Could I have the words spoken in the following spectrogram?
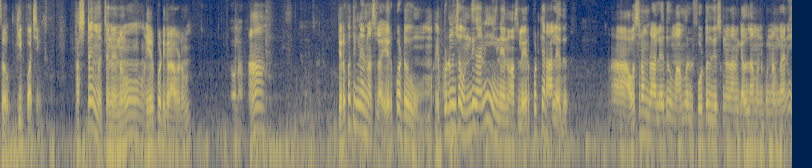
So keep watching first time వచ్చా నేను ఎయిర్పోర్ట్కి రావడం. తిరుపతికి నేను అసలు ఎయిర్పోర్ట్ ఎప్పటి నుంచో ఉంది కానీ నేను అసలు ఎయిర్పోర్ట్కే రాలేదు. అవసరం రాలేదు. మామూలు ఫోటోలు తీసుకునే దానికి వెళ్దాం అనుకున్నాం కానీ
